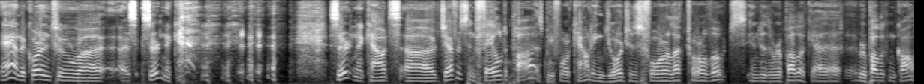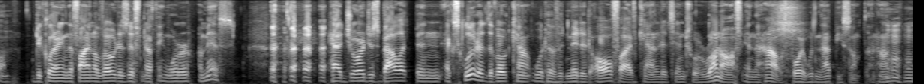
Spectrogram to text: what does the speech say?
And according to uh, certain ac- certain accounts, uh, Jefferson failed to pause before counting Georgia's four electoral votes into the Republic uh, Republican column, declaring the final vote as if nothing were amiss. Had Georgia's ballot been excluded, the vote count would have admitted all five candidates into a runoff in the House. Boy, wouldn't that be something, huh? Mm-hmm.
